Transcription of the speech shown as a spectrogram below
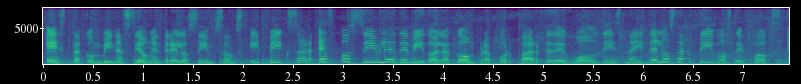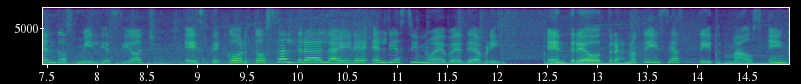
Esta combinación entre Los Simpsons y Pixar es posible debido a la compra por parte de Walt Disney de los activos de Fox en 2018. Este corto saldrá al aire el 19 de abril. Entre otras noticias, Mouse Inc.,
